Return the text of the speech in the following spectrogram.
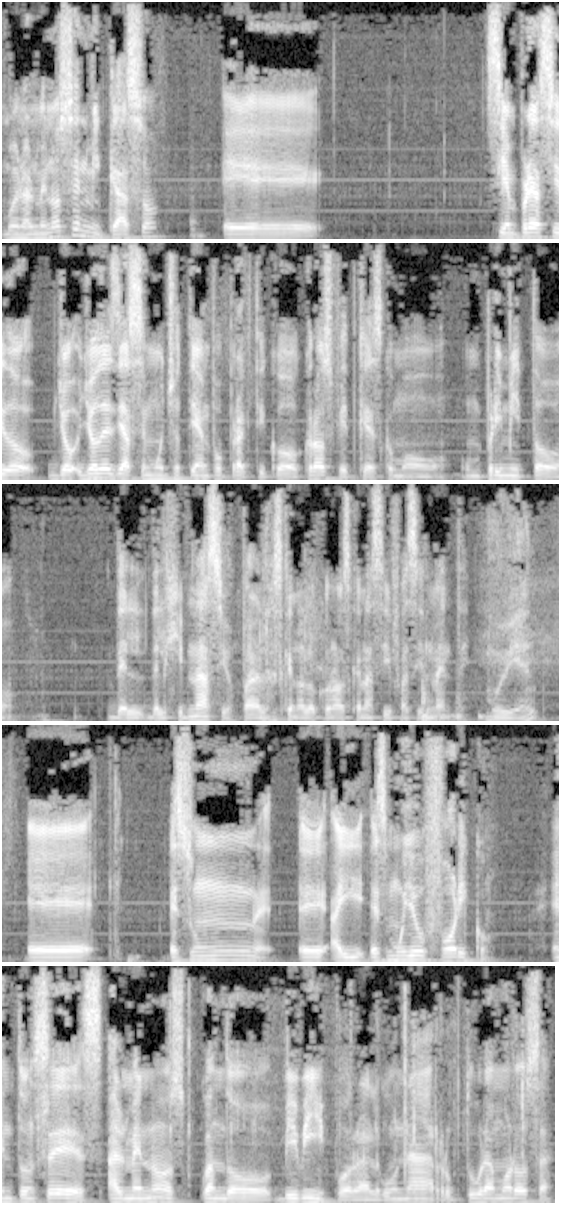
Bueno, al menos en mi caso, eh, siempre ha sido, yo, yo desde hace mucho tiempo practico CrossFit, que es como un primito del, del gimnasio, para los que no lo conozcan así fácilmente. Muy bien. Eh, es un, eh, ahí es muy eufórico. Entonces, al menos cuando viví por alguna ruptura amorosa,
